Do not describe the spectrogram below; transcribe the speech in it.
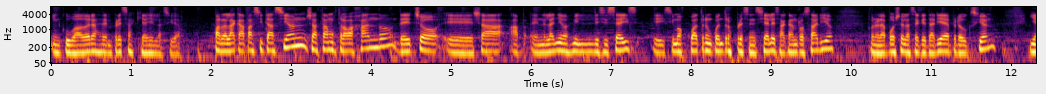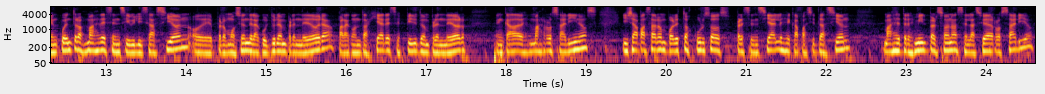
incubadoras de empresas que hay en la ciudad. Para la capacitación ya estamos trabajando, de hecho eh, ya en el año 2016 eh, hicimos cuatro encuentros presenciales acá en Rosario con el apoyo de la Secretaría de Producción y encuentros más de sensibilización o de promoción de la cultura emprendedora para contagiar ese espíritu emprendedor en cada vez más rosarinos. Y ya pasaron por estos cursos presenciales de capacitación más de 3.000 personas en la ciudad de Rosario.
